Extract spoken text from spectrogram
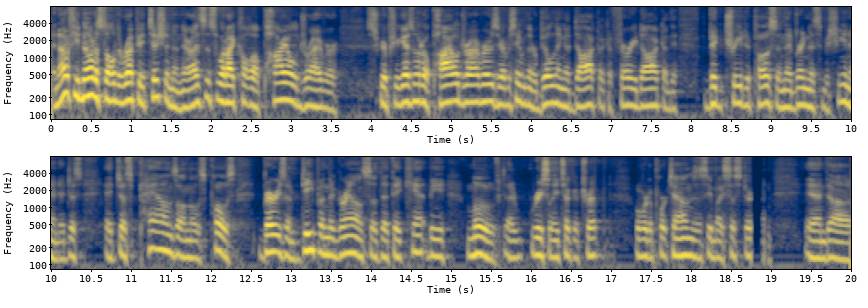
And now, if you noticed all the repetition in there, this is what I call a pile driver scripture. You guys know what a pile driver is? You ever seen when they're building a dock, like a ferry dock, and the big treated posts, and they bring this machine in? It just it just pounds on those posts, buries them deep in the ground so that they can't be moved. I recently took a trip over to Port Townsend to see my sister. And, and uh,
